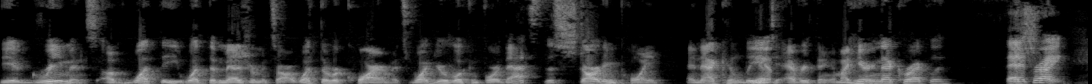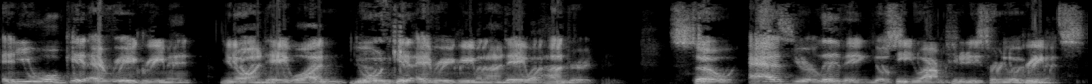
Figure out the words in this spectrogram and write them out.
The agreements of what the what the measurements are, what the requirements, what you're looking for. That's the starting point, and that can lead yep. to everything. Am I hearing that correctly? That's right. And you won't get every agreement, you know, on day one. You won't get every agreement on day 100. So as you're living, you'll see new opportunities for new agreements.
